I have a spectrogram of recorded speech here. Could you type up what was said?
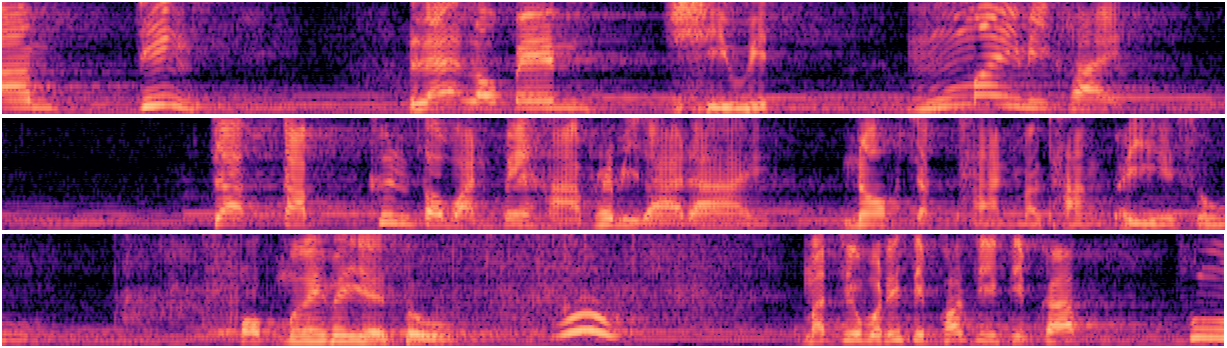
ามจริง และเราเป็น ชีวิต ไม่มีใคร จะกลับขึ้นสวรรค์ไปหาพระบิดาได้ นอกจากผ่านมาทางพระเยซูปบมือให้พระเยซูมัทธิวบทที่ 10 ข้อ 40 ครับ ผู้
